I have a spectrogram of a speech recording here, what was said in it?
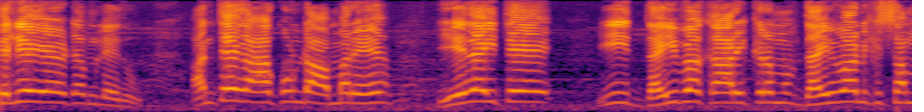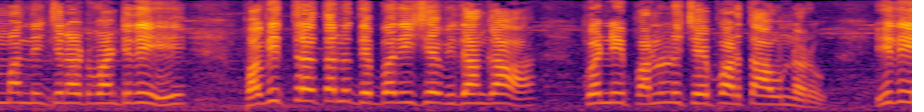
తెలియజేయటం లేదు. అంతేకాకుండా మరే ఏదైతే ఈ దైవ కార్యక్రమం దైవానికి సంబంధించినటువంటిది పవిత్రతను దెబ్బతీసే విధంగా కొన్ని పనులు చేపడతా ఉన్నారు. ఇది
